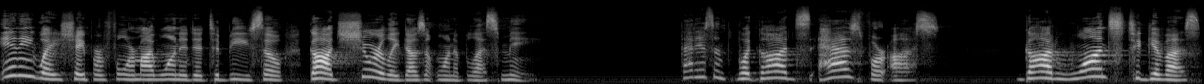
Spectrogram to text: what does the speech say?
any way, shape, or form I wanted it to be, so God surely doesn't want to bless me. That isn't what God has for us. God wants to give us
